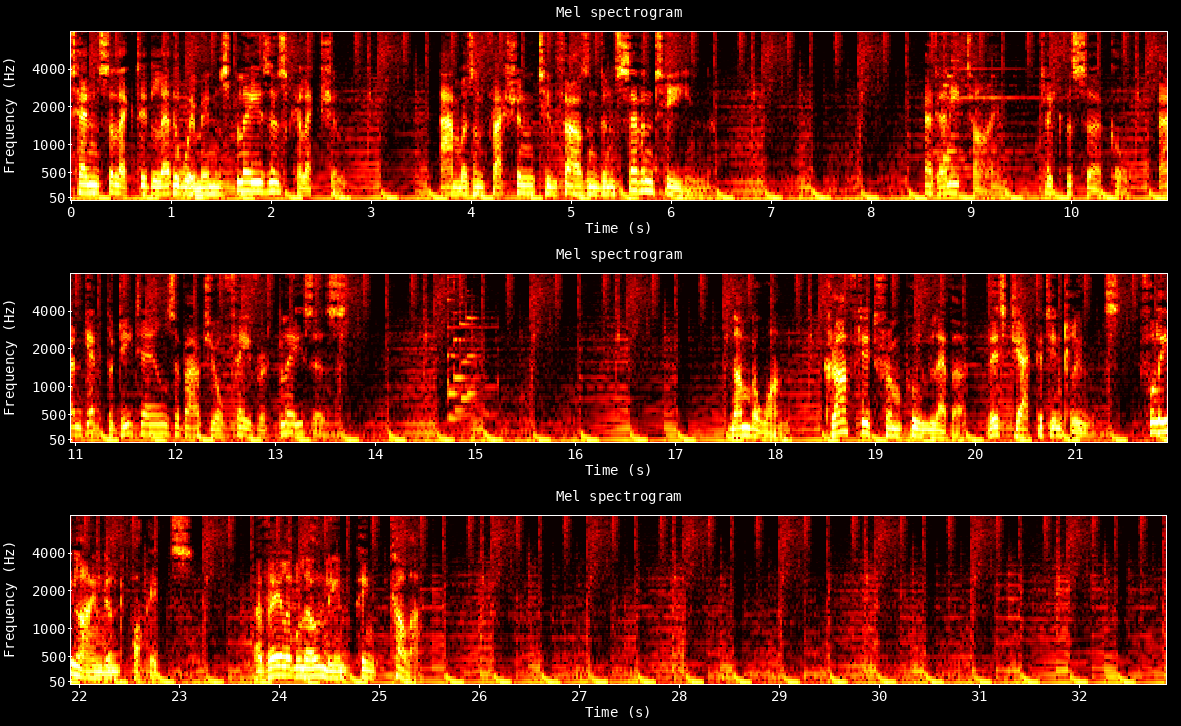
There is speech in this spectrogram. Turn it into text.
10 Selected Leather Women's Blazers Collection. Amazon Fashion 2017. At any time, click the circle, and get the details about your favorite blazers. Number 1. Crafted from pool leather, this jacket includes, fully lined and pockets. Available only in pink color.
